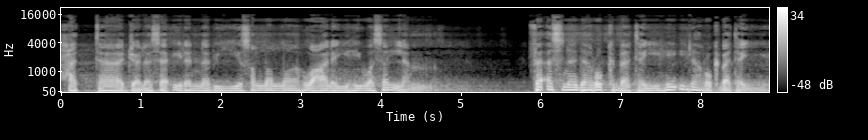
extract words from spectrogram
حتى جلس إلى النبي صلى الله عليه وسلم فأسند ركبتيه إلى ركبتيه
